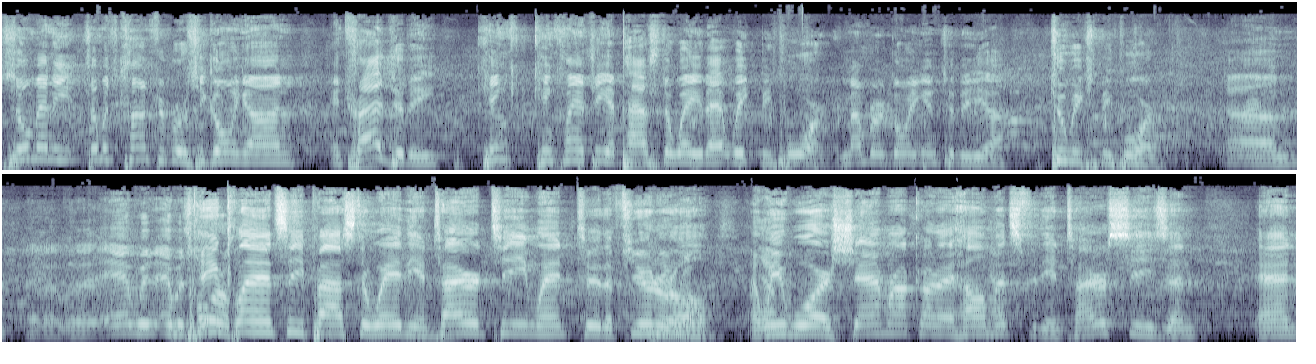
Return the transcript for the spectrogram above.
so many, so much controversy going on and tragedy. King, King Clancy had passed away that week before. Remember going into the uh, two weeks before. Um, it, was, it was King horrible. Clancy passed away. The entire team went to the funeral, Funeral. and Yep. we wore shamrock on our helmets for the entire season. And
